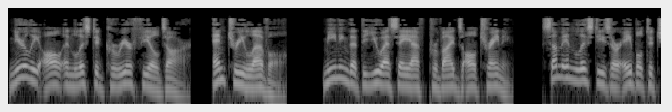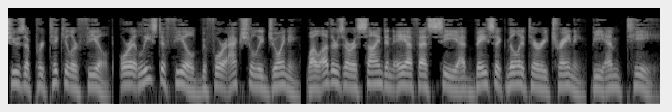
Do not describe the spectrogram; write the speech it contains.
Nearly all enlisted career fields are entry-level, meaning that the USAF provides all training. Some enlistees are able to choose a particular field, or at least a field before actually joining, while others are assigned an AFSC at Basic Military Training BMT.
